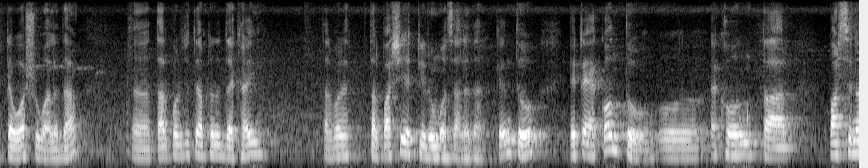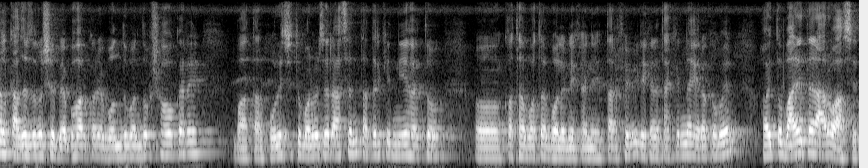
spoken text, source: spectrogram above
একটা ওয়াশরুম আলাদা। তারপর যদি আপনাদের দেখাই তারপরে তার পাশেই একটি রুম আছে আলাদা। কিন্তু এটা একান্ত আহ, এখন তার পার্সোনাল কাজের জন্য সে ব্যবহার করে বন্ধু বান্ধব সহকারে বা তার পরিচিত মানুষ যারা আছেন তাদেরকে নিয়ে হয়তো কথাবার্তা বলেন এখানে, তার ফ্যামিলি এখানে থাকেন না, এরকমের। হয়তো বাড়িতে আরও আছেন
